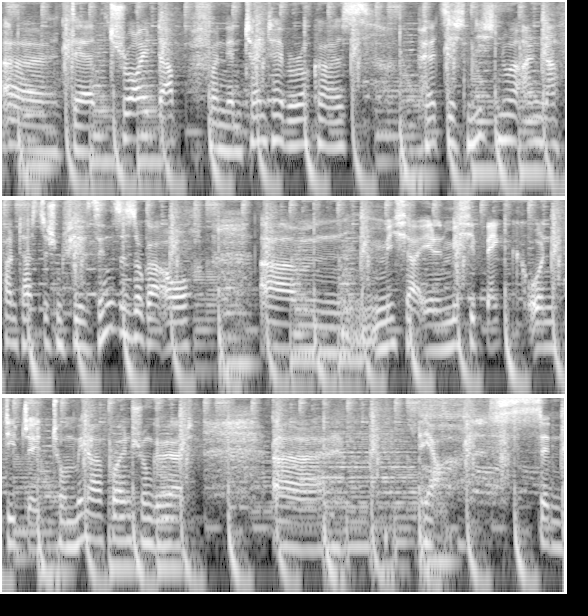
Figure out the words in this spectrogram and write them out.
Äh, der Troy Dub von den Turntable Rockers hört sich nicht nur an nach Fantastischen Vier, sind sie sogar auch. Ähm, Michael Michi Beck und DJ Tom Miller vorhin schon gehört. Äh, ja, sind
